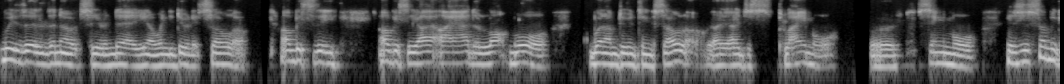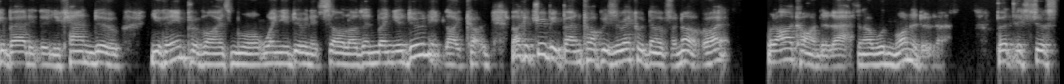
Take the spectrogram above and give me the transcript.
with the, the notes here and there. You know, when you're doing it solo. Obviously, obviously, I, I add a lot more when I'm doing things solo. I, I just play more or sing more. There's just something about it that you can do. You can improvise more when you're doing it solo than when you're doing it like like a tribute band copies the record note for note, right? Well, I can't do that, and I wouldn't want to do that. But it's just,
